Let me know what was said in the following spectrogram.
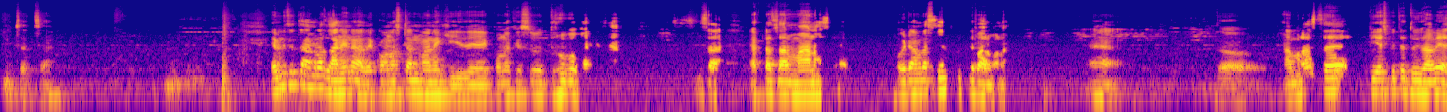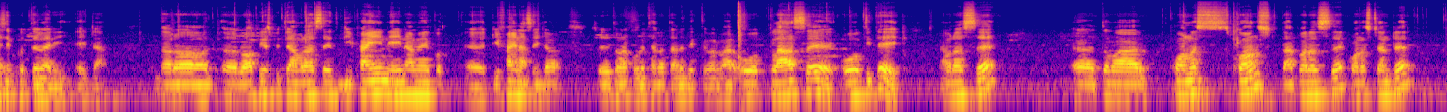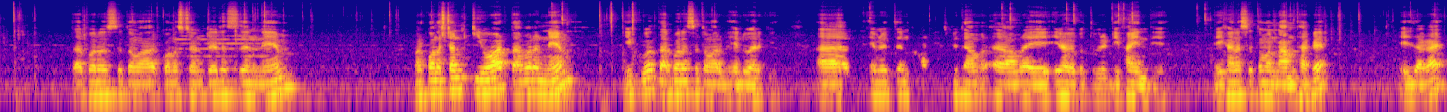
আচ্ছা আচ্ছা। এমনিতে তো আমরা জানি না যে কনস্ট্যান্ট মানে কি যে কোনো কিছু কি, যা- একটা যার মান আছে, ওইটা আমরা চেঞ্জ করতে পারব না। হ্যাঁ। তো আমরা হচ্ছে পিএসপি তে দুই ভাবে অ্যাচিভ করতে পারি ধরো র পিএসপি তে আমরা হচ্ছে ডিফাইন এই নামে ডিফাইন আছে। এটা যদি তোমরা করে থাকো তাহলে দেখতে পারবে। আর ও ক্লাসে ও পিতে আমরা হচ্ছে তোমার কনস কনস্ট তারপর হচ্ছে কনস্ট্যান্টের তারপর হচ্ছে তোমার কনস্ট্যান্টের হচ্ছে নেম মানে কনস্ট্যান্ট কিওয়ার্ড তারপরে নেম ইকুয়াল তারপর হচ্ছে তোমার ভ্যালু আর কি। আর এমনিতে আমরা এভাবে করতে পারি ডিফাইন দিয়ে। এইখানে হচ্ছে তোমার নাম থাকে এই জায়গায়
